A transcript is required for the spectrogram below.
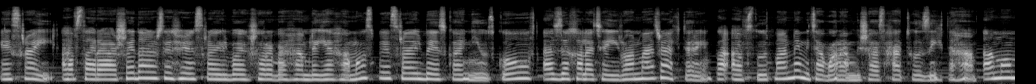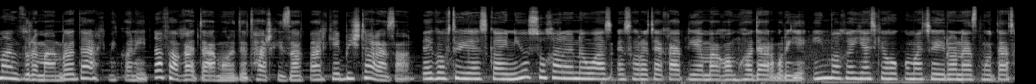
اسرائیل. افسر ارشد ارتش اسرائیل با اشاره به حمله حماس به اسرائیل به اسکای نیوز گفت از دخالت ایران مدرک داریم و افزود من نمی‌توانم بیش از حد توضیح دهم اما منظور من را درک می‌کنید. نه فقط در مورد تجهیزات بلکه بیشتر از آن. به گفته اسکای نیوز سخنان او از اظهارات قبلی مقام ها درباره این واقعیت که حکومت ایران از مدت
